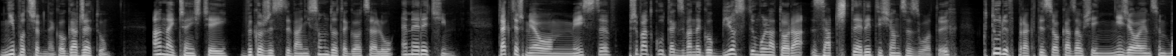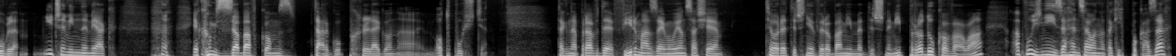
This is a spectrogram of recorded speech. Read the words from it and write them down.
niepotrzebnego gadżetu. A najczęściej wykorzystywani są do tego celu emeryci. Tak też miało miejsce w przypadku tak zwanego biostymulatora za 4000 zł, który w praktyce okazał się niedziałającym bublem, niczym innym jak jakąś zabawką z targu pchlego na odpuście. Tak naprawdę firma zajmująca się teoretycznie wyrobami medycznymi produkowała, a później zachęcała na takich pokazach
